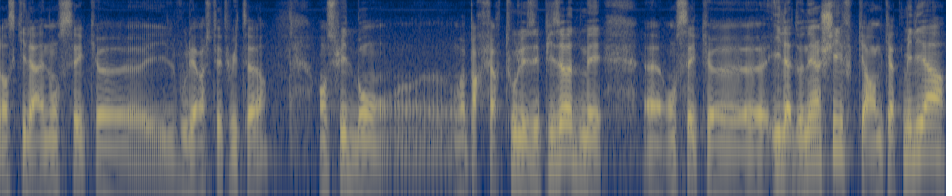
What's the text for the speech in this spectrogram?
lorsqu'il a annoncé qu'il voulait racheter Twitter. Ensuite, bon, on va pas refaire tous les épisodes, mais euh, on sait qu'il a donné un chiffre, 44 milliards.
